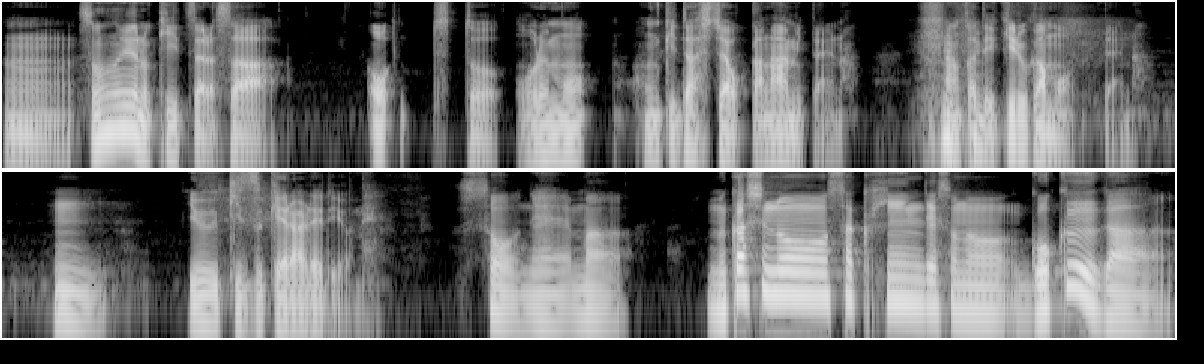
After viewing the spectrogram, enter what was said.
うん。そういうの聞いてたらさ、お、ちょっと俺も本気出しちゃおうかな、みたいな。なんかできるかも、みたいな。うん。勇気づけられるよね。そうね。まあ、昔の作品で、その、悟空が、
